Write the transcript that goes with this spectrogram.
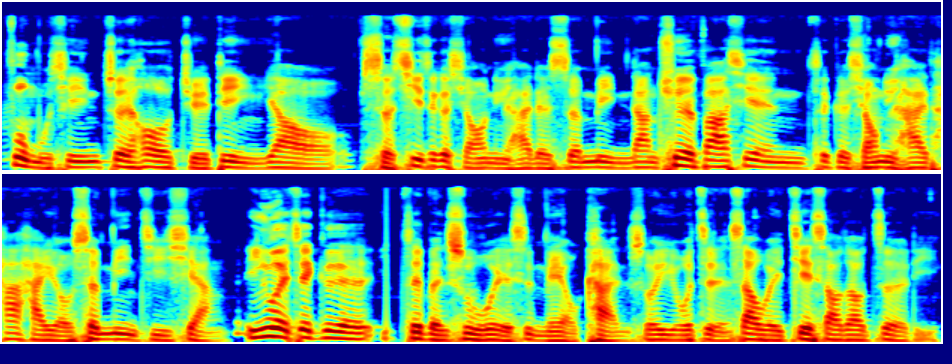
父母亲最后决定要舍弃这个小女孩的生命，但却发现这个小女孩她还有生命迹象。因为这个这本书我也是没有看，所以我只能稍微介绍到这里。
